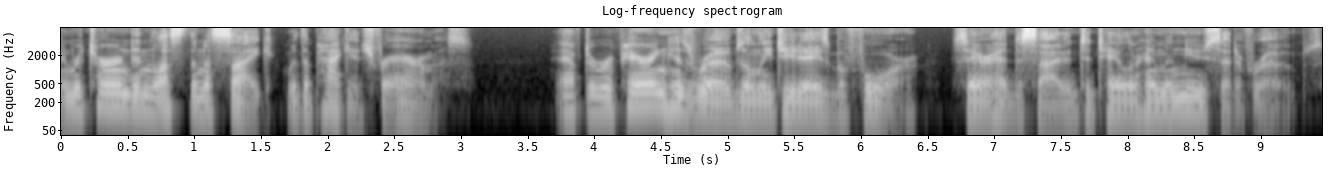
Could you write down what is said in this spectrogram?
and returned in less than a cycle with a package for Aramis. After repairing his robes only two days before, Sarah had decided to tailor him a new set of robes.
